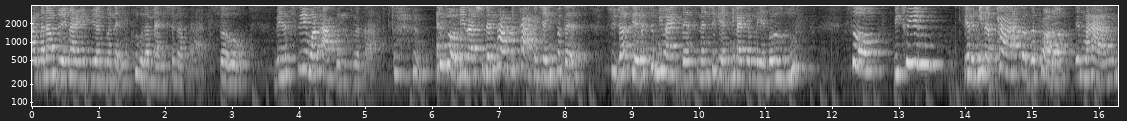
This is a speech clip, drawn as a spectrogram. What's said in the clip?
And when I'm doing my review, I'm gonna include a mention of that. So We'll see what happens with that. she told me that she didn't have the packaging for this. She just gave it to me like this and then she gave me like a label loose. So between giving me the parts of the product in my hand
